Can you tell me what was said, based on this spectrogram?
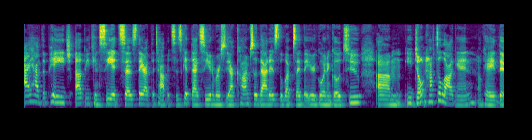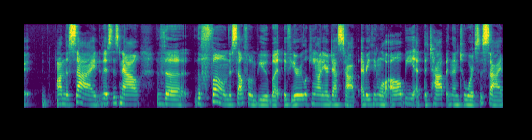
I have the page up. You can see it says there at the top, it says getthatcuniversity.com. So that is the website that you're going to go to. Um, you don't have to log in. Okay. The, on the side, this is now the the phone, the cell phone view, but if you're looking on your desktop, everything will all be at the top and then towards the side.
